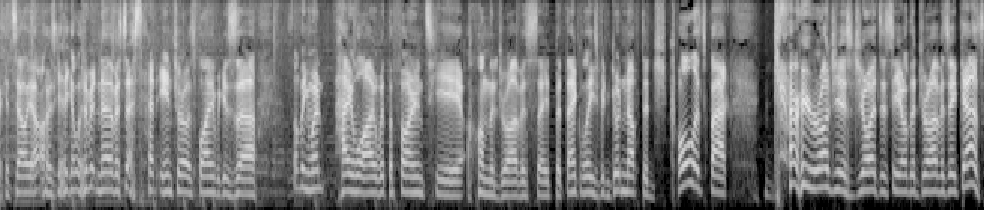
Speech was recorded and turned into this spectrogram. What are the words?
I can tell you, I was getting a little bit nervous as that intro was playing because uh, something went haywire with the phones here on the driver's seat. But thankfully, he's been good enough to call us back. Garry Rogers joins us here on the driver's seat. Gaz,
